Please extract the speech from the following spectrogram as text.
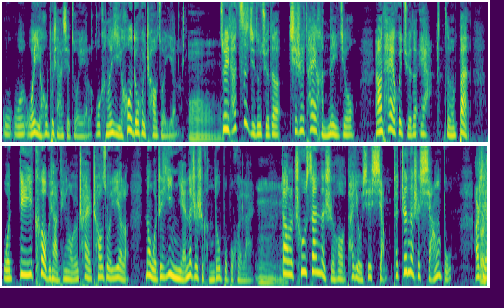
我我我以后不想写作业了，我可能以后都会抄作业了。哦，所以他自己都觉得，其实他也很内疚，然后他也会觉得，哎呀，怎么办？我第一课不想听了，我又差点抄作业了，那我这一年的知识可能都补不回来。嗯，到了初三的时候，他有些想，他真的是想补，而且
